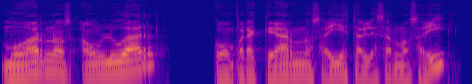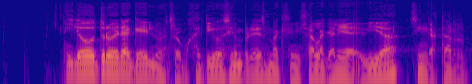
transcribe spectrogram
mudarnos a un lugar como para quedarnos ahí, establecernos ahí. Y lo otro era que nuestro objetivo siempre es maximizar la calidad de vida sin gastar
